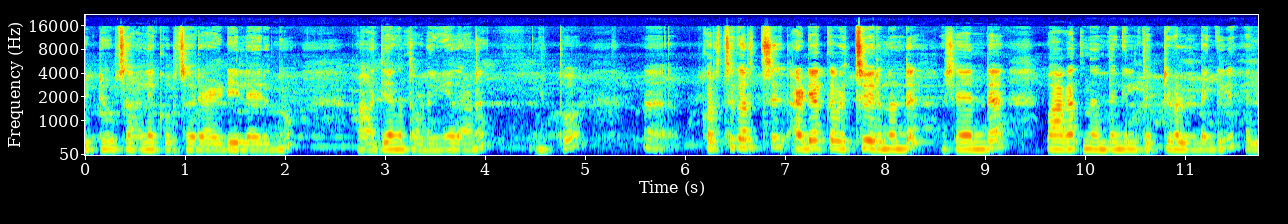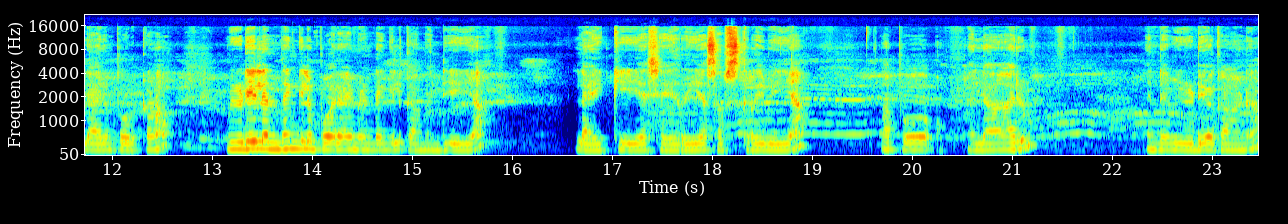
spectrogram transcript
യൂട്യൂബ് ചാനലിനെ കുറിച്ച് ഒരു ഐഡിയ ഇല്ലായിരുന്നു. ആദ്യം അങ്ങ് തുടങ്ങിയതാണ്. ഇപ്പോൾ കുറച്ച് കുറച്ച് അടിയൊക്കെ വെച്ച് വരുന്നുണ്ട്. പക്ഷേ എന്റെ ഭാഗത്ത് നിന്ന് എന്തെങ്കിലും തെറ്റുകളുണ്ടെങ്കിൽ എല്ലാവരും പൊറുക്കണം. വീഡിയോയിൽ എന്തെങ്കിലും പോരായ്മ ഉണ്ടെങ്കിൽ കമന്റ് ചെയ്യുക. ലൈക്ക് ചെയ്യുക ഷെയർ ചെയ്യുക സബ്സ്ക്രൈബ് ചെയ്യുക. അപ്പോൾ എല്ലാവരും എന്റെ വീഡിയോ കാണുക.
